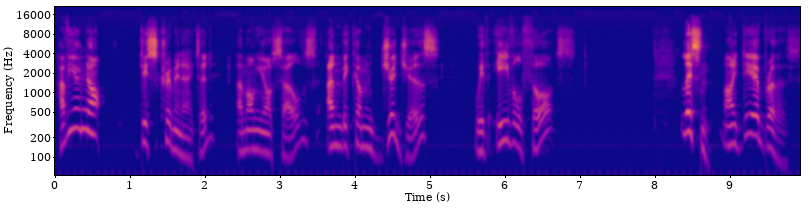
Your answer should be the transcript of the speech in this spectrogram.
have you not discriminated among yourselves and become judges with evil thoughts? Listen, my dear brothers,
